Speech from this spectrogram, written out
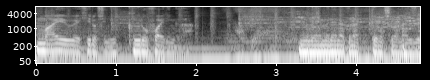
前上博にクロファイリングだ。眠れなくなっても知らないぜ。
